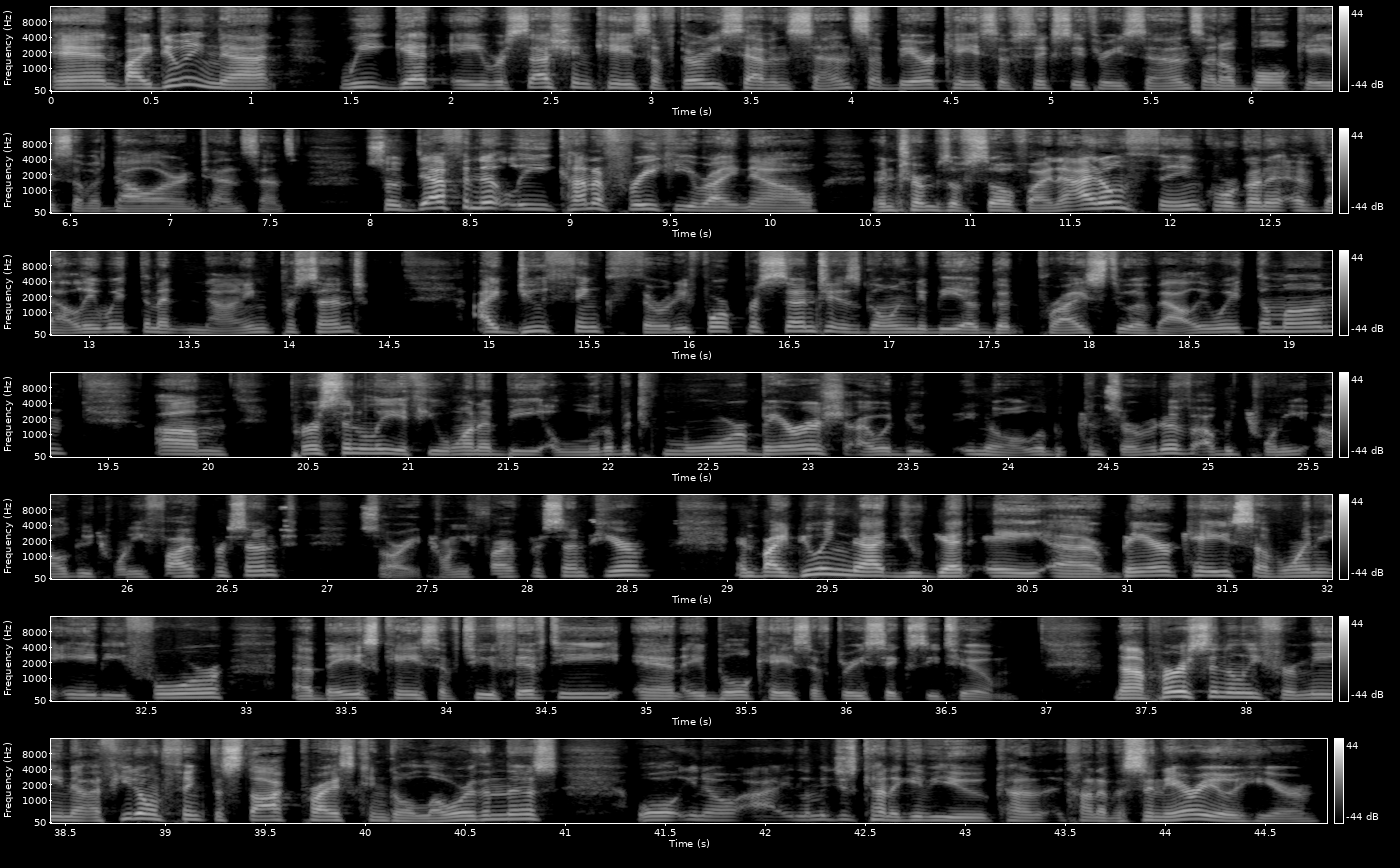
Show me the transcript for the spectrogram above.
And by doing that, we get a recession case of 37 cents, a bear case of 63 cents, and a bull case of a dollar and 10 cents. So definitely kind of freaky right now in terms of SoFi. Now, I don't think we're going to evaluate them at 9%. I do think 34% is going to be a good price to evaluate them on. Um, personally, if you want to be a little bit more bearish, I would do, you know, a little bit conservative. I'll be 20, I'll do 25%. Sorry, 25% here. And by doing that, you get a uh, bear case of 184, a base case of 250, and a bull case of 362. Now, personally, for me, now, if you don't think the stock price can go lower than this, well, you know, I, let me just kind of give you kind of, kind of a scenario here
